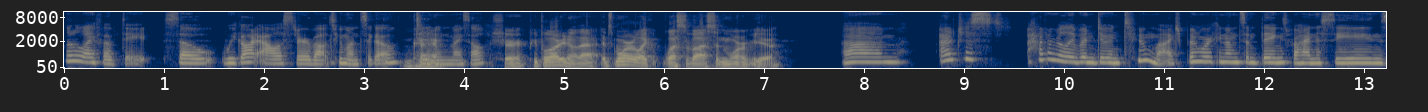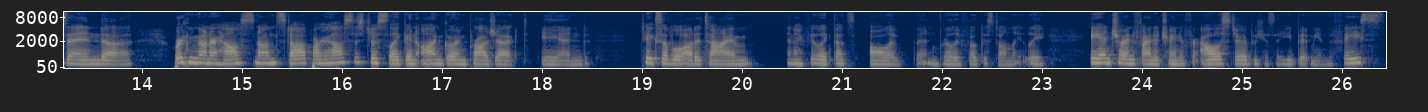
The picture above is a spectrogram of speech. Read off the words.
Little life update. So we got Alistair about two months ago, Okay. Dean and myself. Sure, people already know that. It's more like less of us and more of you. Um, I just haven't really been doing too much. Been working on some things behind the scenes and uh, working on our house nonstop. Our house is just like an ongoing project and takes up a lot of time. And I feel like that's all I've been really focused on lately. And trying to find a trainer for Alistair because he bit me in the face.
